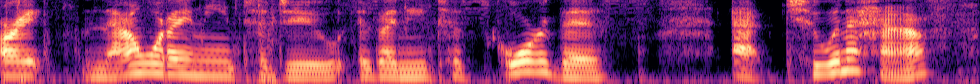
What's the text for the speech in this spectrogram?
All right, now what I need to do is I need to score this at two and a half.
